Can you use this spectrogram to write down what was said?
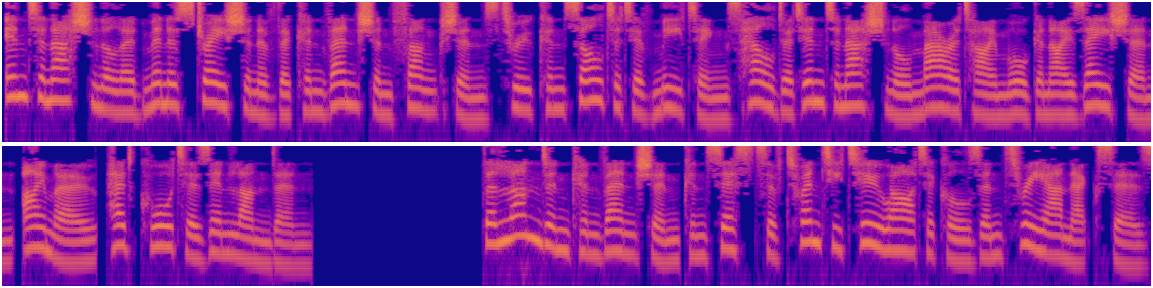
International administration of the convention functions through consultative meetings held at International Maritime Organization headquarters in London. The London Convention consists of 22 articles and three annexes.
